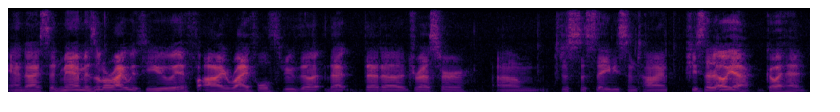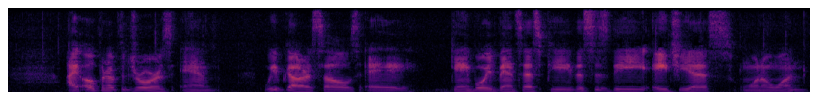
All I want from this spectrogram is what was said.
And I said, "Ma'am, is it all right with you if I rifle through the that that uh, dresser um, just to save you some time?" She said, "Oh yeah, go ahead." I open up the drawers and we've got ourselves a Game Boy Advance SP. This is the AGS 101.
